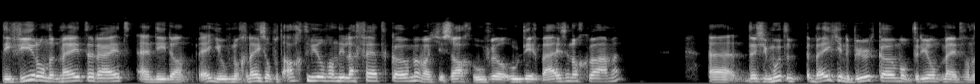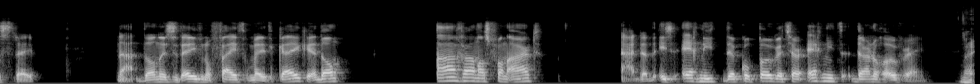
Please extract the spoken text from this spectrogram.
Die 400 meter rijdt en die dan. Hè, je hoeft nog ineens op het achterwiel van die Lafette te komen. Want je zag hoeveel, hoe dichtbij ze nog kwamen. Uh, dus je moet een, beetje in de buurt komen op 300 meter van de streep. Nou, dan is het even nog 50 meter kijken. En dan aangaan als Van Aert. Nou, dat is echt niet. De komt Pogacar echt niet daar nog overheen. Nee.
